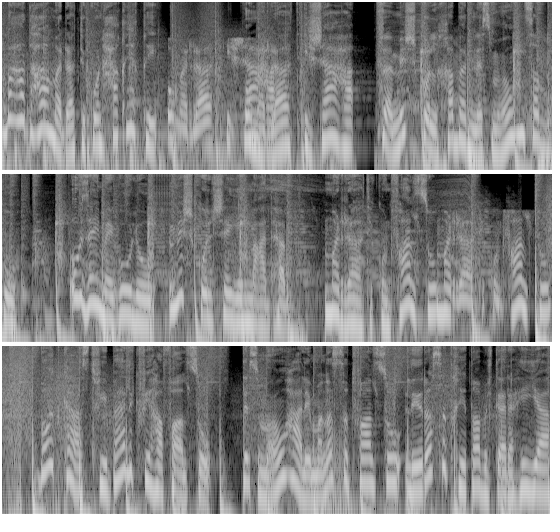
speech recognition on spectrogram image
بعضها مرات يكون حقيقي ومرات إشاعة. ومرات إشاعة. فمش كل خبر نسمعوه نصدقوه وزي ما يقولوا مش كل شيء مع ذهب مرات يكون فالصو. مرات يكون فالصو. بودكاست في بالك فيها فالصو. تسمعوها على منصة فالصو لرصد خطاب الكراهية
